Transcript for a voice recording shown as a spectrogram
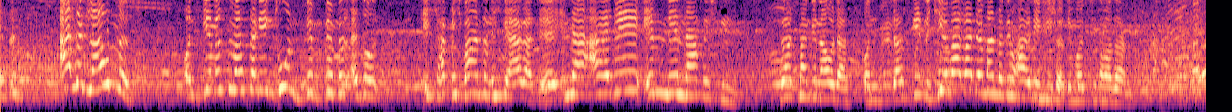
es ist, alle glauben es. Und wir müssen was dagegen tun. Wir, wir, also ich habe mich wahnsinnig geärgert. Äh, in der ARD, in den Nachrichten hört man genau das. Und das geht nicht. Hier war gerade der Mann mit dem ARD-T-Shirt, dem wollte ich das nochmal sagen. Ah.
